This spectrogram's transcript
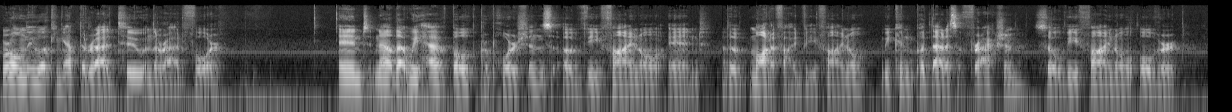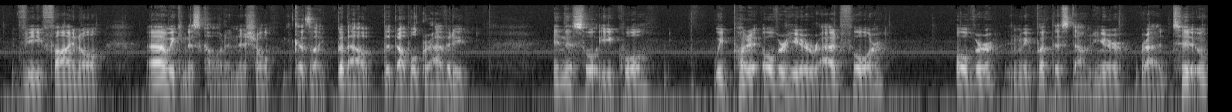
We're only looking at the rad 2 and the rad 4. And now that we have both proportions of v final and the modified v final, we can put that as a fraction. So v final over v final, uh, we can just call it initial because like without the double gravity. And this will equal, we put it over here, rad 4, over, and we put this down here, rad 2,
